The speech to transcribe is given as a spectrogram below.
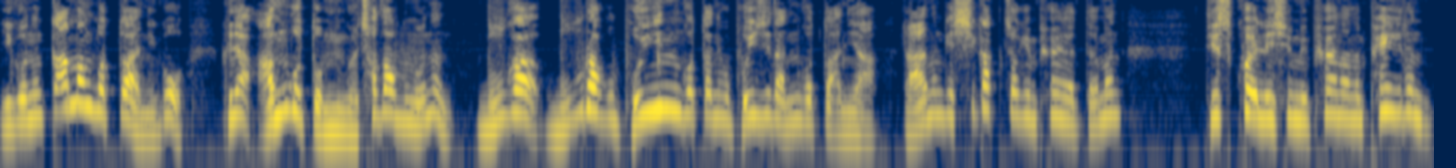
이거는 까만 것도 아니고 그냥 아무것도 없는 거예요. 쳐다보면은 무가 무라고 보이는 것도 아니고 보이지도 않는 것도 아니야라는 게 시각적인 표현이었다면 디스코 엘리시움이 표현하는 페일은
